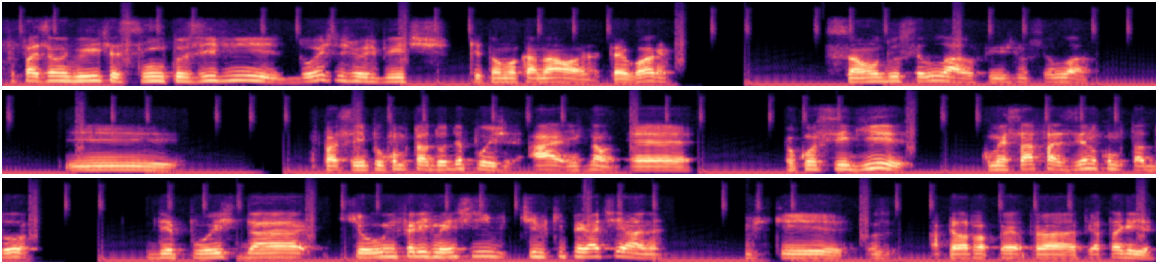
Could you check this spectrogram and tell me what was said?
fui fazendo beat assim, inclusive dois dos meus beats que estão no canal até agora são do celular, eu fiz no celular. E passei pro computador depois. Ah, não, é, eu consegui começar a fazer no computador depois da que eu infelizmente tive que piratear, né? Tive que apelar pra pirataria.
